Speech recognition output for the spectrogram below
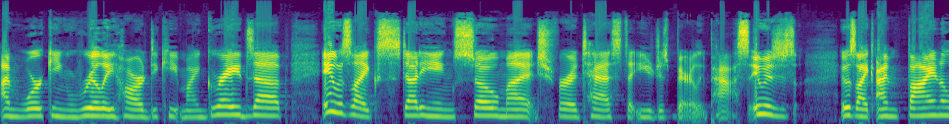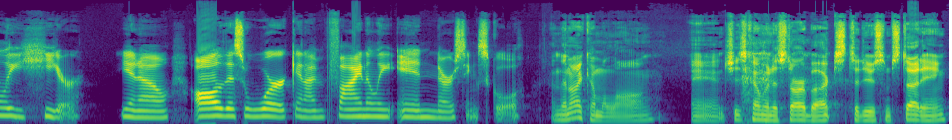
I'm working really hard to keep my grades up. It was like studying so much for a test that you just barely pass. It was, just, it was like I'm finally here, you know, all this work and I'm finally in nursing school. And then I come along and she's coming to Starbucks to do some studying.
